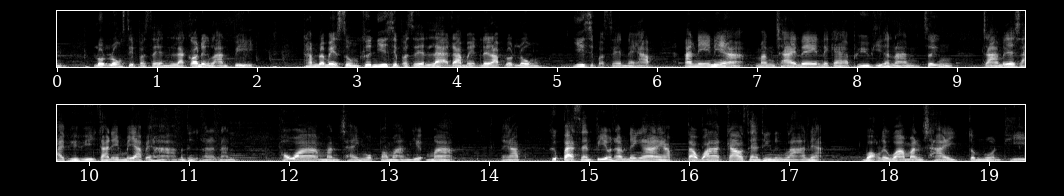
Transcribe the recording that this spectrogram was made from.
10%ลดลง 10%และก็ 1 ล้านปีทำดาเมจสูงขึ้น 20%และดาเมจได้รับลดลง 20%นะครับ อันนี้เนี่ยมันใช้ในในการ PVP เท่านั้น ซึ่ง จานไม่ได้สาย PVP จานเองไม่อยากไปหามันถึงขนาดนั้น เพราะว่ามันใช้งบประมาณเยอะมากนะครับคือ8 0 0 0 0 0ปีมันทำได้ง่ายครับแต่ว่า 9 0 0 0 0 0ถึง1ล้านเนี่ยบอกเลยว่ามันใช้จำนวนที่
